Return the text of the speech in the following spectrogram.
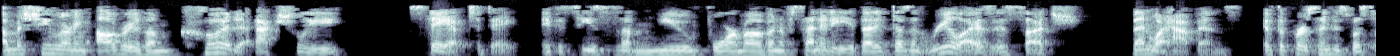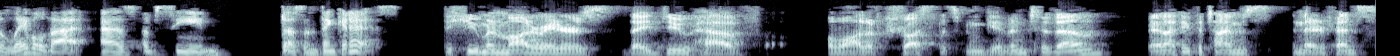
a machine learning algorithm could actually stay up to date. If it sees some new form of an obscenity that it doesn't realize is such, then what happens? If the person who's supposed to label that as obscene doesn't think it is. The human moderators, they do have a lot of trust that's been given to them. And I think the Times in their defense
